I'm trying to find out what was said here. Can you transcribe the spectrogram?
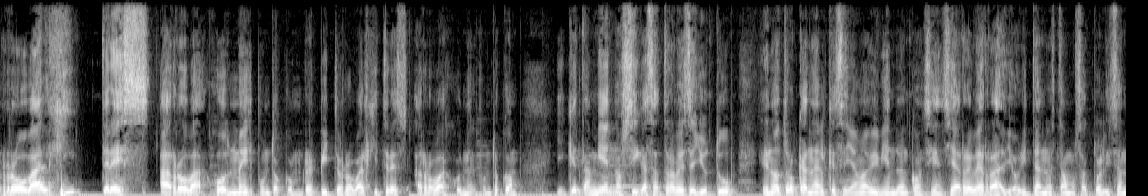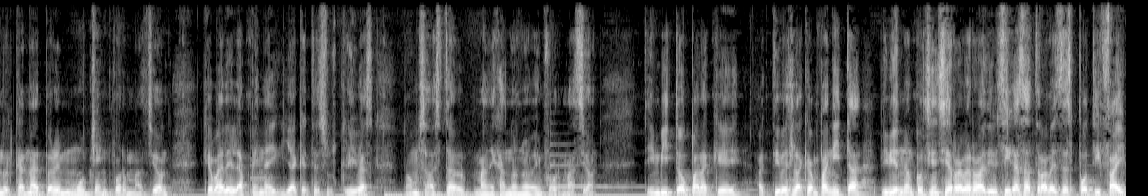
Robalgi3.hotmail.com. Repito, robalgi3.hotmail.com. Y que también nos sigas a través de YouTube en otro canal que se llama Viviendo en Conciencia RB Radio. Ahorita no estamos actualizando el canal, pero hay mucha información que vale la pena y ya que te suscribas, vamos a estar manejando nueva información. Te invito para que actives la campanita, Viviendo en Conciencia RB Radio, y sigas a través de Spotify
